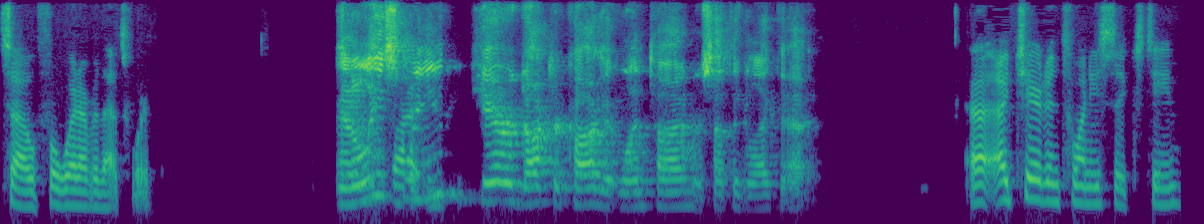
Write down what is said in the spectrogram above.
So for whatever that's worth. And Elise, were you chair of DRCOG at one time or something like that? Uh, I chaired in 2016.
